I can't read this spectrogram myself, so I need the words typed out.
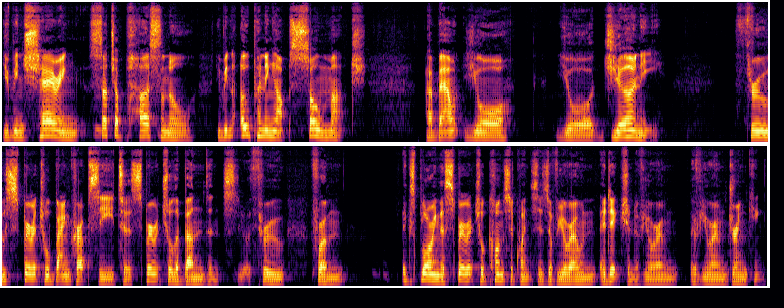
you've been sharing such a personal, you've been opening up so much about your your journey through spiritual bankruptcy to spiritual abundance, through from exploring the spiritual consequences of your own addiction, of your own of your own drinking.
